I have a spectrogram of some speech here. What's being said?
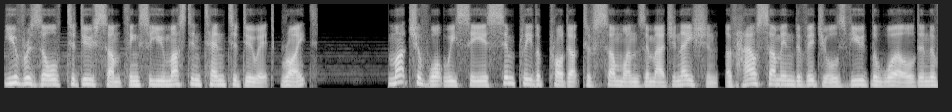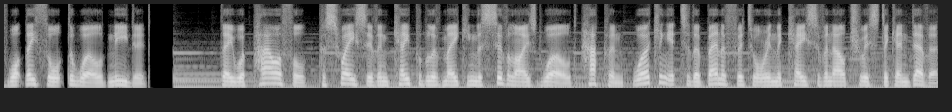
You've resolved to do something so you must intend to do it, right? Much of what we see is simply the product of someone's imagination, of how some individuals viewed the world and of what they thought the world needed. They were powerful, persuasive and capable of making the civilized world happen, working it to their benefit or in the case of an altruistic endeavor,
